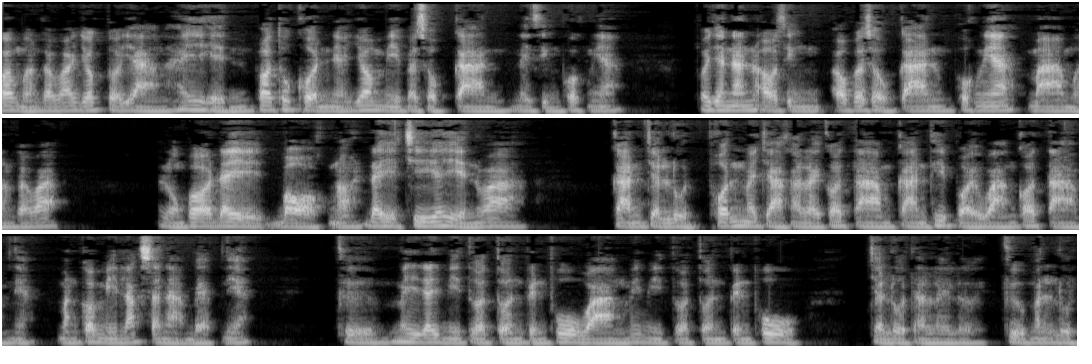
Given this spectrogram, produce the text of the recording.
ก็เหมือนกับว่ายกตัวอย่างให้เห็น เพราะทุกคนเนี่ยย่อมมีประสบการณ์ในสิ่งพวกเนี้ย เพราะฉะนั้นเอาสิ่งเอาประสบการณ์พวกเนี้ยมาเหมือนกับว่า หลวงพ่อได้บอกเนาะได้ชี้ให้เห็นว่า การจะหลุดพ้นมาจากอะไรก็ตาม การที่ปล่อยวางก็ตามเนี่ย มันก็มีลักษณะแบบเนี้ยคือไม่ได้มีตัวตนเป็นผู้วาง ไม่มีตัวตนเป็นผู้ จะหลุดอะไรเลย คือมันหลุด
